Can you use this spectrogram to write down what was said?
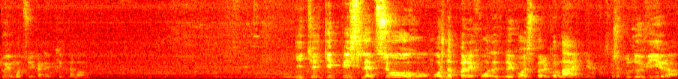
ту емоцію, яка необхідна вам. І тільки після цього можна переходити до якогось переконання. Спочатку довіра,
